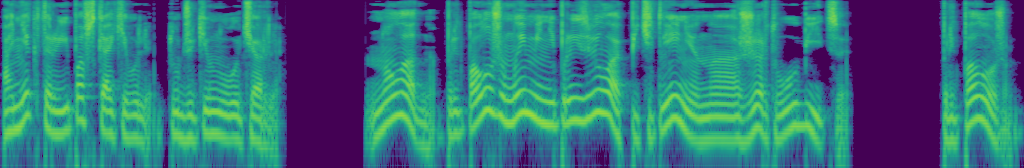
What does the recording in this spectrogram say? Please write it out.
А некоторые и повскакивали, тут же кивнула Чарли. Ну ладно, предположим, Эмми не произвела впечатления на жертву убийцы. Предположим.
